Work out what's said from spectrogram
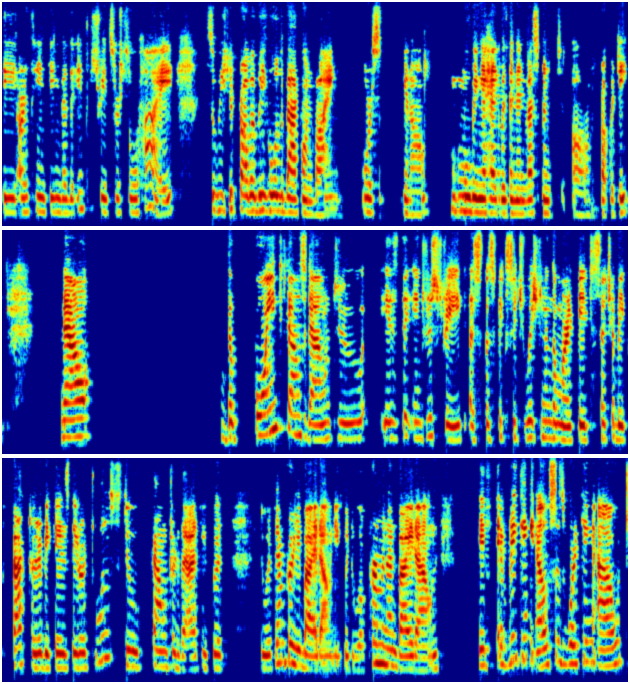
they are thinking that the interest rates are so high, so we should probably hold back on buying or you know moving ahead with an investment uh, property. Now, the point comes down to is the interest rate a specific situation in the market such a big factor? Because there are tools to counter that. You could do a temporary buy down. You could do a permanent buy down if everything else is working out,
